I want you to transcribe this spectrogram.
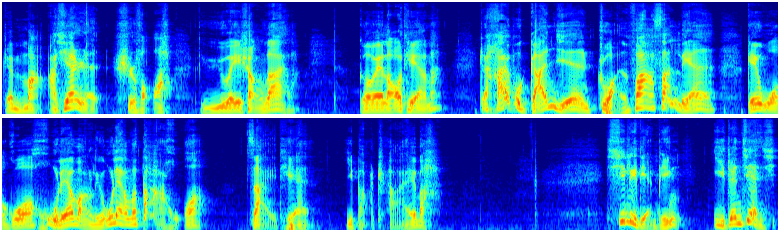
这马仙人是否啊余威尚在了。各位老铁们，这还不赶紧转发三连，给我国互联网流量的大火再添一把柴吧！犀利点评，一针见血，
